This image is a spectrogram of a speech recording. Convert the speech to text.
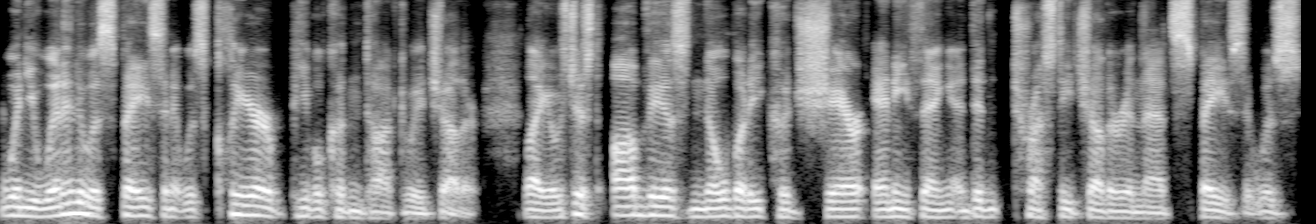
when you went into a space and it was clear people couldn't talk to each other. Like it was just obvious nobody could share anything and didn't trust each other in that space. It was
